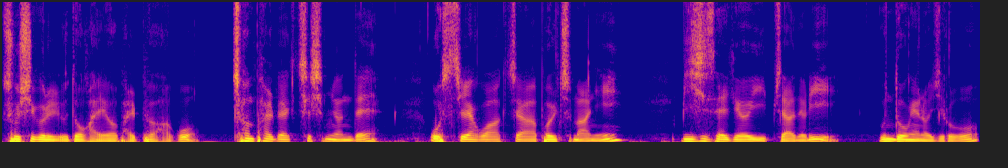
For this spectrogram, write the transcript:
수식을 유도하여 발표하고 1870년대 오스트리아 과학자 볼츠만이 미시세계의 입자들이 운동 에너지로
